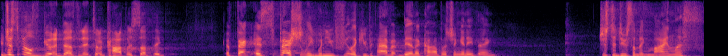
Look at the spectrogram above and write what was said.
It just feels good, doesn't it, to accomplish something? Especially when you feel like you haven't been accomplishing anything. Just to do something mindless.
